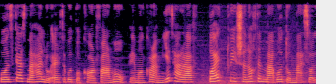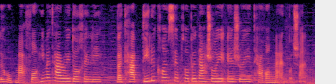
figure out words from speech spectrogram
بازدید از محل و ارتباط با کارفرما و پیمانکارم یه طرف باید توی شناخت مواد و مساله و مفاهیم طراحی داخلی و تبدیل کانسپت ها به نقشه های اجرایی توانمند باشند.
